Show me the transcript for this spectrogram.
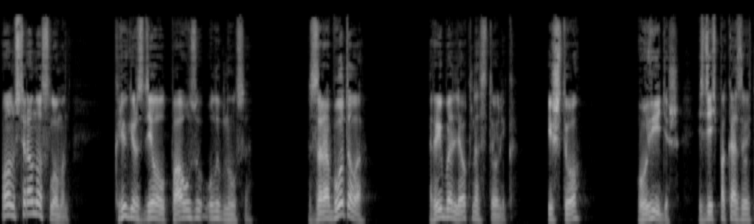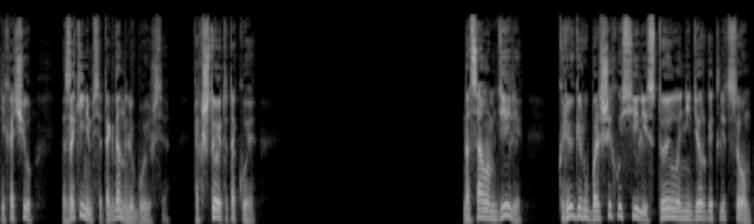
он все равно сломан». Крюгер сделал паузу, улыбнулся. «Заработало?» Рыба лег на столик. «И что?» «Увидишь. Здесь показывать не хочу. Закинемся, тогда налюбуешься. Так что это такое?» На самом деле, Крюгеру больших усилий стоило не дергать лицом,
